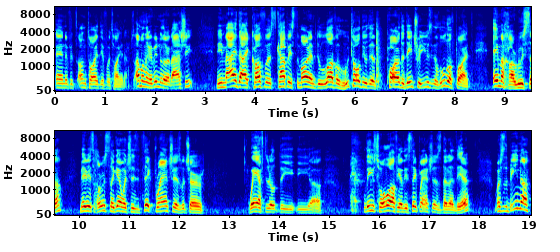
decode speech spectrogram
and if it's untied, therefore tie it up. So Amalei Rav Yudah Rav Ashi, Mimaidai Kafus Kapais Tamarim Dulava. Who told you the part of the date tree using the lulav part? Ema Harusa. Maybe it's Harusa again, which is the thick branches which are way after the the, uh, leaves fall off. You have these thick branches that are there. Versus the Bina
